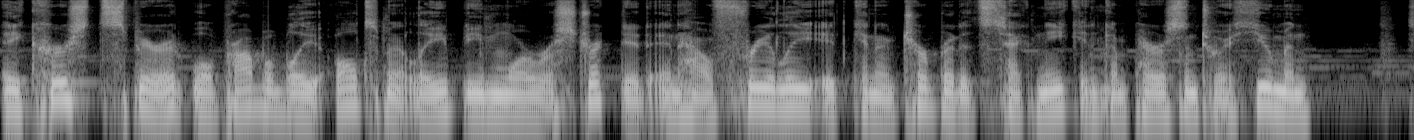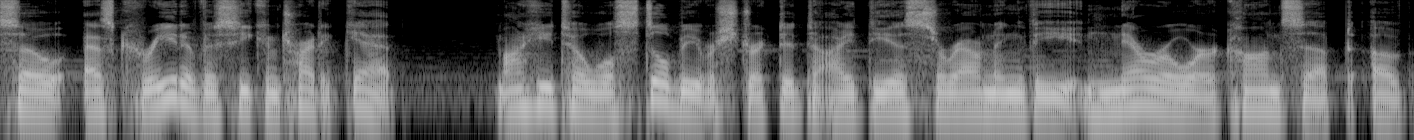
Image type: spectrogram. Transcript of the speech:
a cursed spirit will probably ultimately be more restricted in how freely it can interpret its technique in comparison to a human, so as creative as he can try to get, Mahito will still be restricted to ideas surrounding the narrower concept of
